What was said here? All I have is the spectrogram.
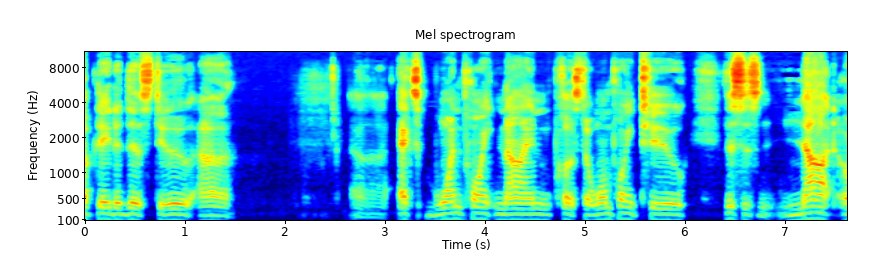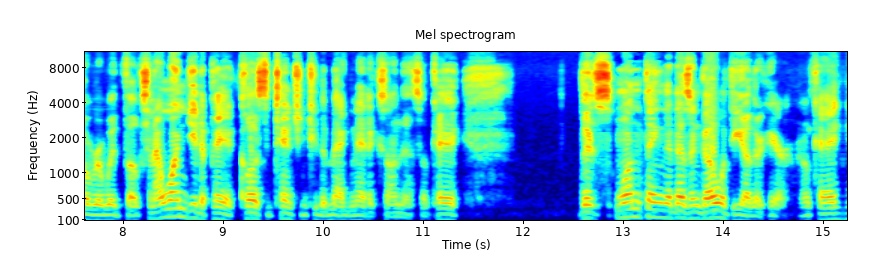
updated this to uh, uh, X 1.9, close to 1.2. This is not over with, folks. And I wanted you to pay close attention to the magnetics on this, okay? There's one thing that doesn't go with the other here, okay?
